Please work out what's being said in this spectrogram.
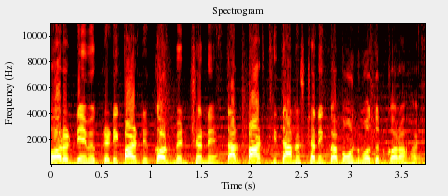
পরে ডেমোক্রেটিক পার্টির কনভেনশনে তার প্রার্থিতা আনুষ্ঠানিকভাবে অনুমোদন করা হয়।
